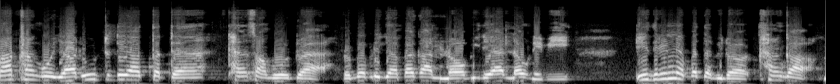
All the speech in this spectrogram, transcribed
မတထရန့်ကိုယာဒူးတတိယသက်တမ်းထမ်းဆောင်ဖို့အတွက် Republican ဘက်က lobby တွေကလုပ်နေပြီးဒီသတင်းနဲ့ပတ်သက်ပြီးတော့ထရန့်ကမ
